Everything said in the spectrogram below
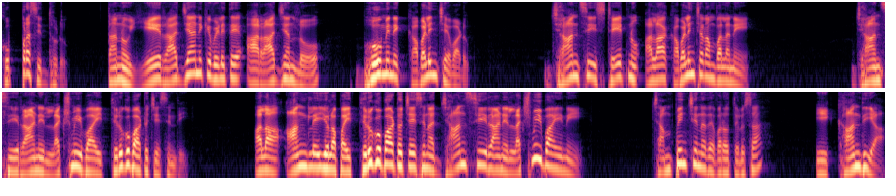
కుప్రసిద్ధుడు. తను ఏ రాజ్యానికి వెళితే ఆ రాజ్యంలో భూమిని కబళించేవాడు. ఝాన్సీ స్టేట్ను అలా కబళించడం వల్లనే ఝాన్సీ రాణి లక్ష్మీబాయి తిరుగుబాటు చేసింది. అలా ఆంగ్లేయులపై తిరుగుబాటు చేసిన ఝాన్సీ రాణి లక్ష్మీబాయిని చంపించినదెవరో తెలుసా? ఈ ఖాందియా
